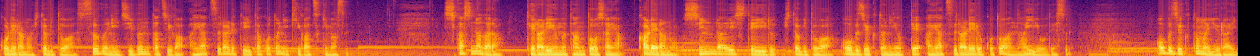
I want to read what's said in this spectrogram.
これらの人々はすぐに自分たちが操られていたことに気がつきます。しかしながらテラリウム担当者や彼らの信頼している人々はオブジェクトによって操られることはないようです。オブジェクトの由来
